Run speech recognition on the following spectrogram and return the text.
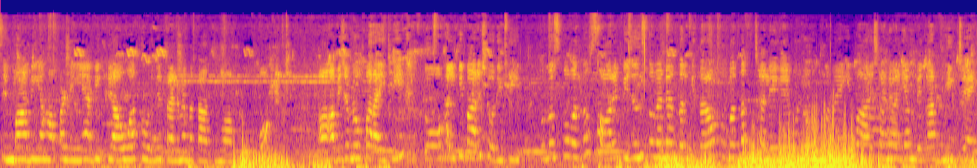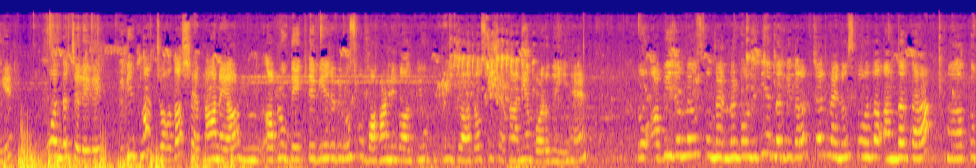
सिम्बा अभी यहाँ पर नहीं है अभी क्या हुआ थोड़ी देर पहले मैं बताती हूँ आप लोगों को। आ, अभी जब मैं ऊपर आई थी तो हल्की बारिश हो रही थी तो मैं उसको मतलब सारे पिजन को मैंने अंदर की तरफ़ तो मतलब चले गए। उन लोगों को नहीं बारिश आने वाली हम बेकार भीग जाएँगे। वो अंदर चले गए। लेकिन इतना ज़्यादा शैतान है यार आप लोग देखते भी है जब मैं उसको बाहर निकालती हूँ कितनी ज़्यादा उसकी शैतानियाँ बढ़ गई हैं। तो अभी जब मैं उसको मैं, मैं बोल रही थी अंदर की तरफ़ चल मैंने उसको मतलब अंदर करा हाँ, तो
